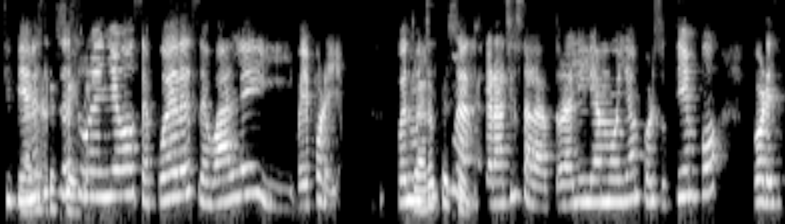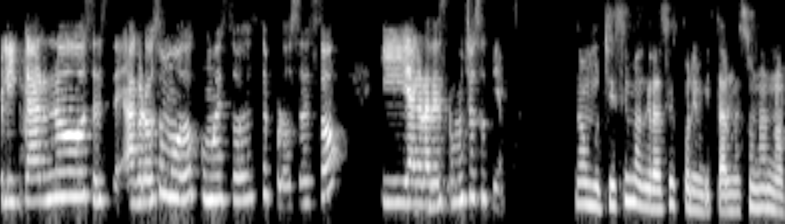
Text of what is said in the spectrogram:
Si tienes este sueño, se puede, se vale y ve por ella. Pues muchísimas gracias a la doctora Lilia Moya por su tiempo, por explicarnos este, a grosso modo cómo es todo este proceso y agradezco mucho su tiempo. No, muchísimas gracias por invitarme, es un honor.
